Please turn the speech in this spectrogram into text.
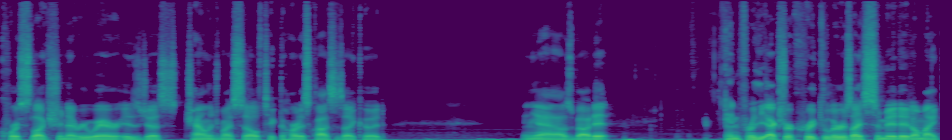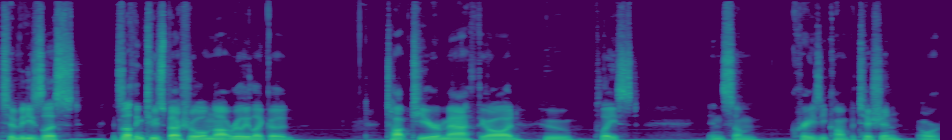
course selection everywhere is just challenge myself, take the hardest classes I could. And yeah, that was about it. And for the extracurriculars I submitted on my activities list, it's nothing too special. I'm not really like a top tier math god who placed in some crazy competition or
